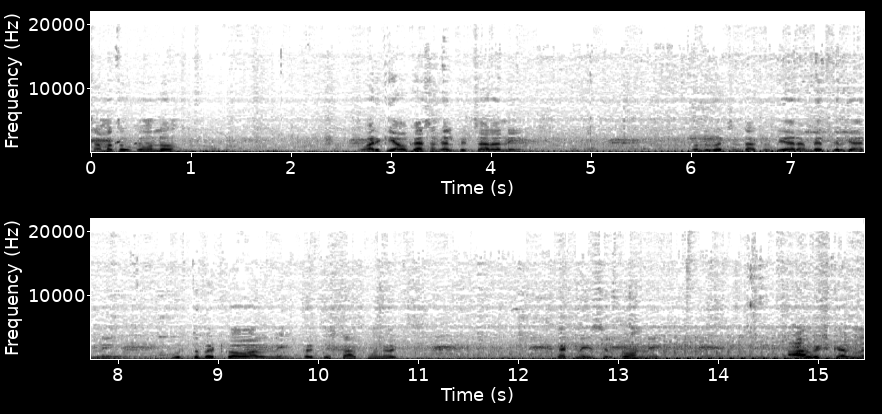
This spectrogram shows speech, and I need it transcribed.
సమతూకంలో వారికి అవకాశం కల్పించాలని ముందుకొచ్చిన డాక్టర్ బిఆర్ అంబేద్కర్ గారిని గుర్తుపెట్టుకోవాలని ప్రతిష్టాత్మకంగా కట్టిన ఈ శిల్పాన్ని ఆవిష్కరణ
